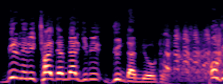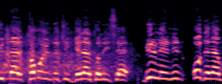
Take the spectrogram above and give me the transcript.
birileri çay demler gibi gündemliyordu. O günler kamuoyundaki genel kanı ise birilerinin o dönem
